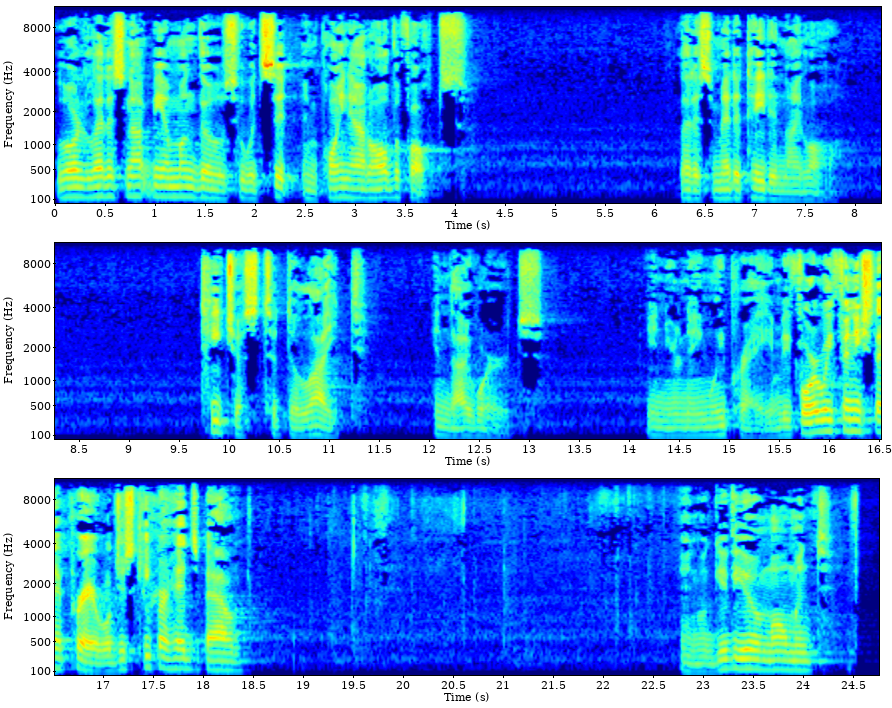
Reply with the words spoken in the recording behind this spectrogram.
Lord, let us not be among those who would sit and point out all the faults. Let us meditate in thy law. Teach us to delight in thy words. In your name we pray. And before we finish that prayer, we'll just keep our heads bowed. And we'll give you a moment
